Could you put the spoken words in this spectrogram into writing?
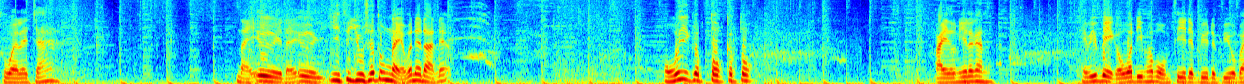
สวยเลยจ้า ไหนเอ่ย ไหนเอ่ย ECU ใช้ตรงไหนวะในด่านเนี้ย โอ้ยกือบตกกือบตก ไปตรงนี้แล้วกันเฮฟวี่เบรกเอาวัดีครับผม CWW ไป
